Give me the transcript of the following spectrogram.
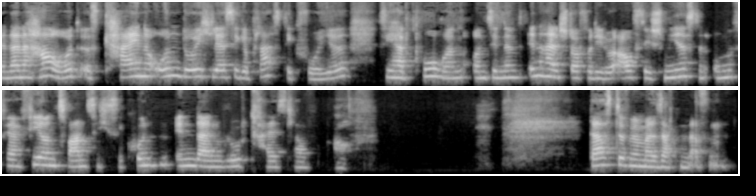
Denn deine Haut ist keine undurchlässige Plastikfolie. Sie hat Poren und sie nimmt Inhaltsstoffe, die du auf sie schmierst, in ungefähr 24 Sekunden in deinen Blutkreislauf auf. Das dürfen wir mal sacken lassen.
